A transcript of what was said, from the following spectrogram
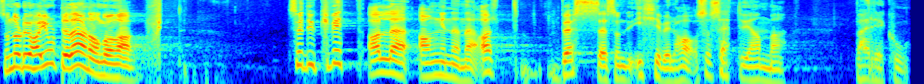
Så når du har gjort det der noen ganger, så er du kvitt alle agnene, alt bøsset som du ikke vil ha, og så sitter du igjen med bare korn.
